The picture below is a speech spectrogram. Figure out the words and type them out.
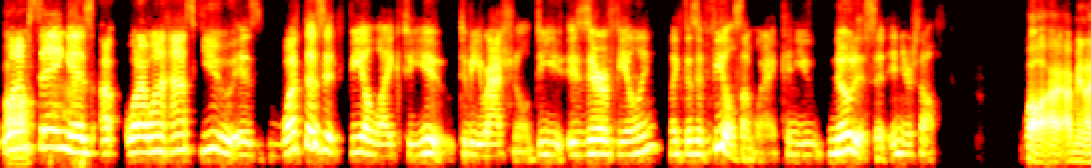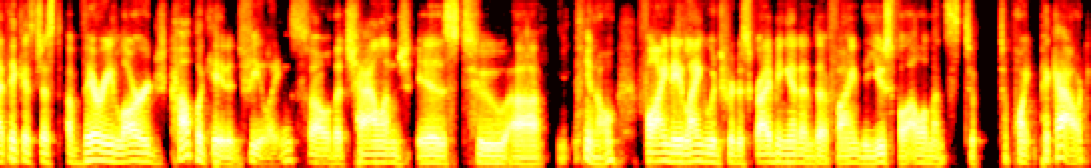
What uh, I'm saying is, uh, what I want to ask you is, what does it feel like to you to be rational? Do you is there a feeling like does it feel some way? Can you notice it in yourself? Well, I, I, mean, I think it's just a very large, complicated feeling. So the challenge is to, uh, you know, find a language for describing it and to find the useful elements to to point pick out.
